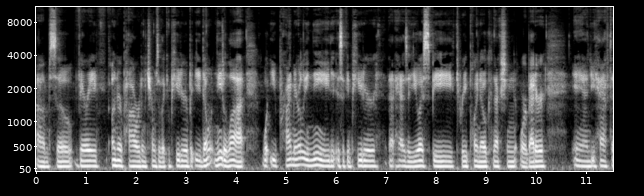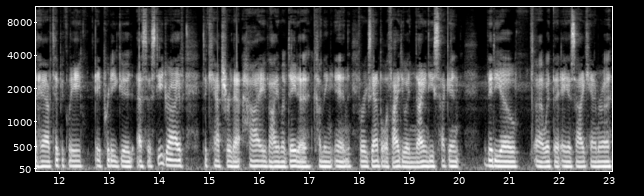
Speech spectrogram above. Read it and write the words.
um, so very underpowered in terms of the computer, but you don't need a lot. What you primarily need is a computer that has a USB 3.0 connection or better, and you have to have typically a pretty good SSD drive to capture that high volume of data coming in. For example, if I do a 90 second video uh, with the ASI camera,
